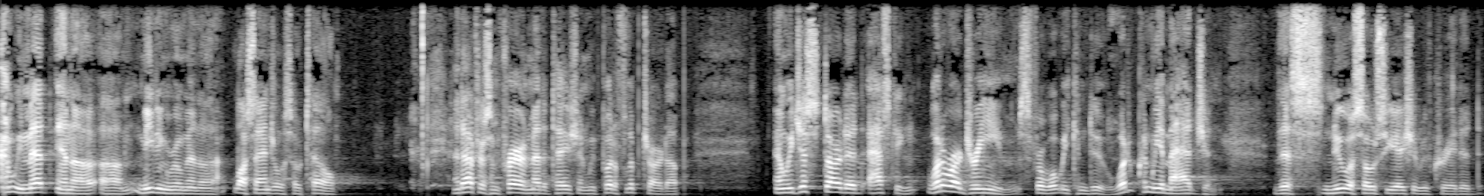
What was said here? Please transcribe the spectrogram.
we met in a um, meeting room in a Los Angeles hotel. And after some prayer and meditation, we put a flip chart up and we just started asking, what are our dreams for what we can do? What can we imagine this new association we've created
